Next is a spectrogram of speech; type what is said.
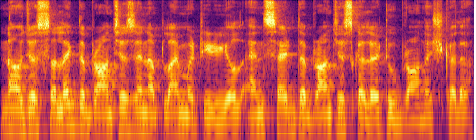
Now just select the branches and apply material and set the branches color to brownish color.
